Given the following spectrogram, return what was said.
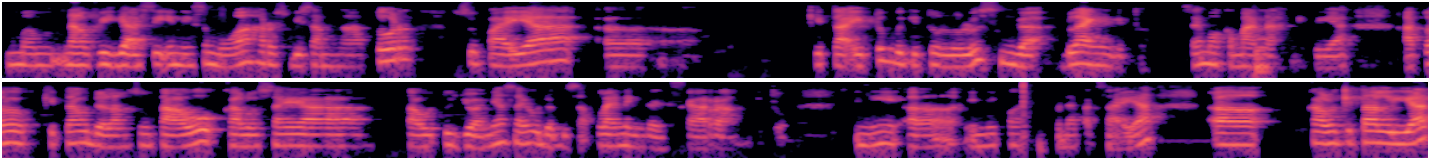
menavigasi ini semua harus bisa mengatur supaya uh, kita itu begitu lulus nggak blank gitu. Saya mau ke mana gitu ya. Atau kita udah langsung tahu kalau saya tahu tujuannya, saya udah bisa planning dari sekarang gitu. Ini uh, ini pendapat saya. Uh, kalau kita lihat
